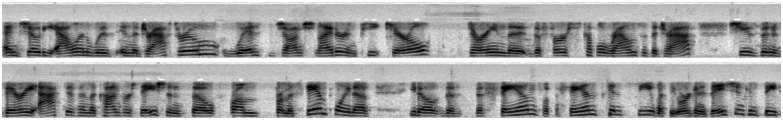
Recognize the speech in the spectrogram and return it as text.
And Jody Allen was in the draft room with John Schneider and Pete Carroll during the the first couple rounds of the draft. She's been very active in the conversation. So from from a standpoint of you know the the fans, what the fans can see, what the organization can see,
